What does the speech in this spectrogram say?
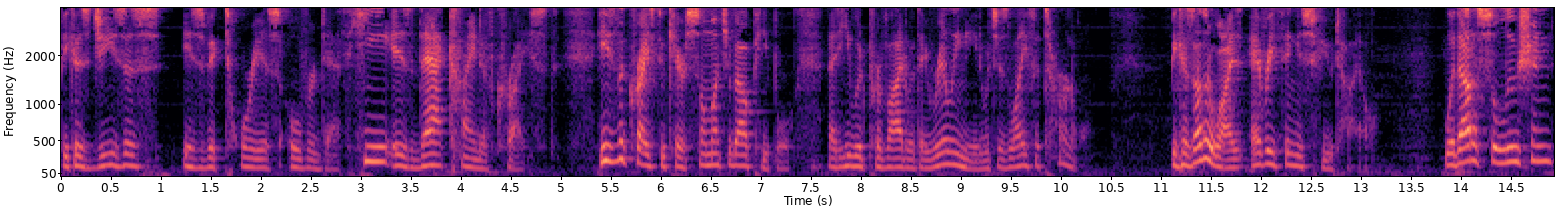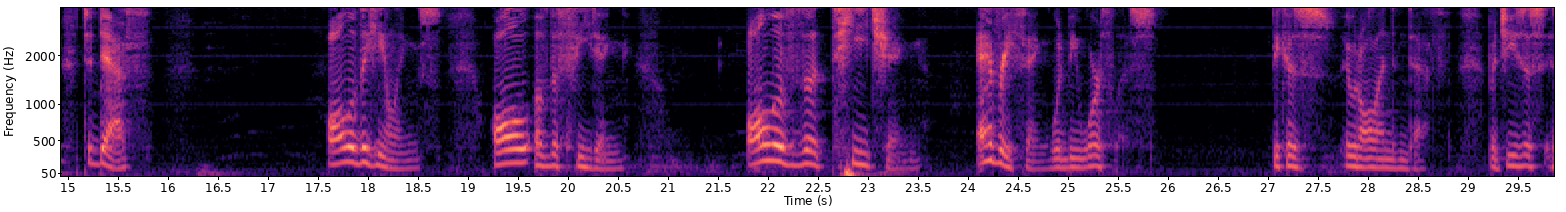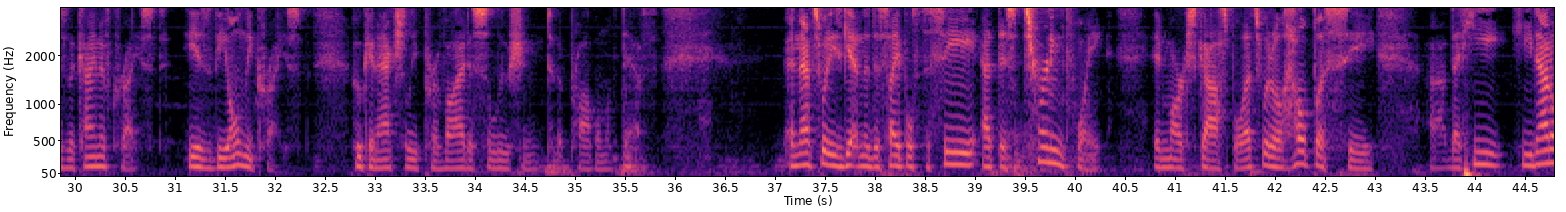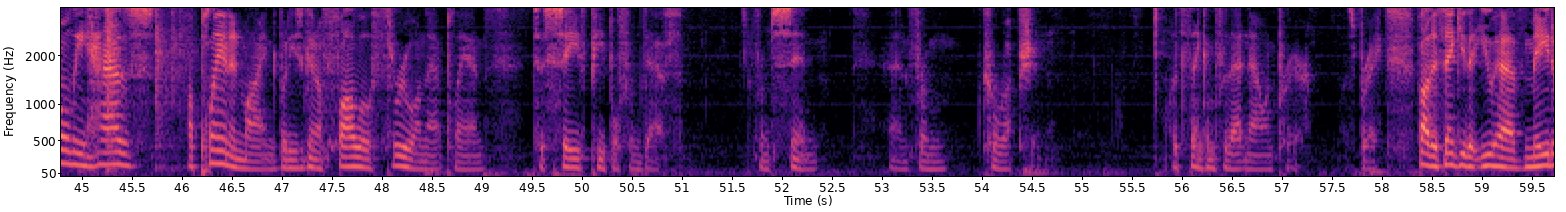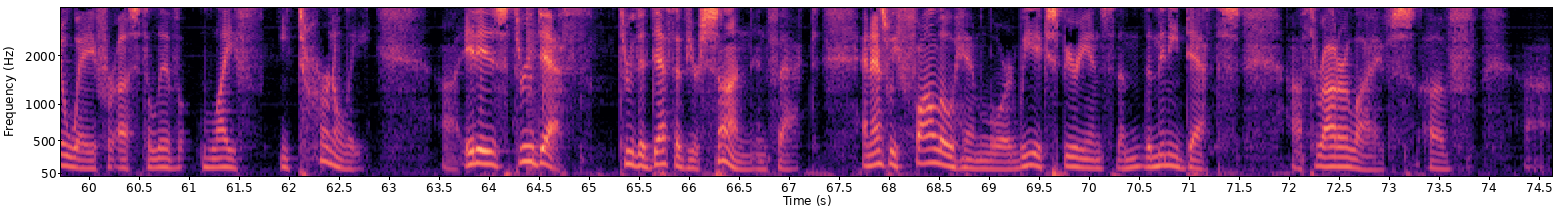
Because Jesus is victorious over death. He is that kind of Christ. He's the Christ who cares so much about people that he would provide what they really need, which is life eternal. Because otherwise, everything is futile. Without a solution to death, all of the healings, all of the feeding, all of the teaching, everything would be worthless because it would all end in death. But Jesus is the kind of Christ, He is the only Christ who can actually provide a solution to the problem of death. And that's what He's getting the disciples to see at this turning point in Mark's gospel. That's what will help us see uh, that he he not only has a plan in mind, but he's going to follow through on that plan to save people from death, from sin, and from corruption. Let's thank Him for that now in prayer. Let's pray. Father, thank you that you have made a way for us to live life eternally. Uh, it is through death, through the death of your Son, in fact. And as we follow Him, Lord, we experience the, the many deaths uh, throughout our lives of, uh,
